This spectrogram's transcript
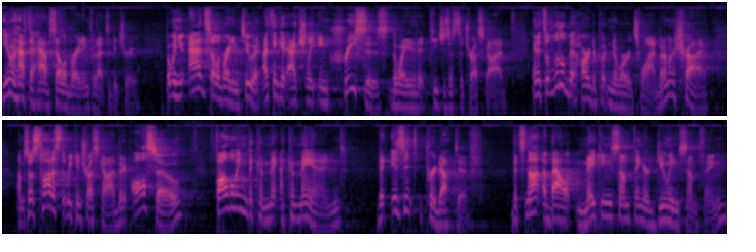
You don't have to have celebrating for that to be true. But when you add celebrating to it, I think it actually increases the way that it teaches us to trust God. And it's a little bit hard to put into words why, but I'm going to try. Um, so it's taught us that we can trust God, but it also, following the com- a command that isn't productive, that's not about making something or doing something,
